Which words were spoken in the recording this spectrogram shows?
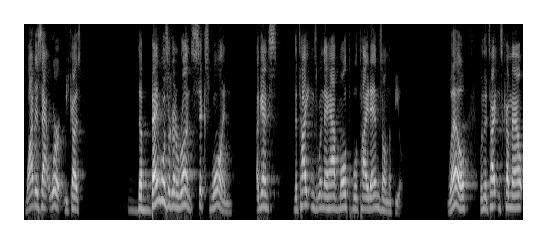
Why does that work? Because the Bengals are going to run 6 1 against the Titans when they have multiple tight ends on the field. Well, when the Titans come out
